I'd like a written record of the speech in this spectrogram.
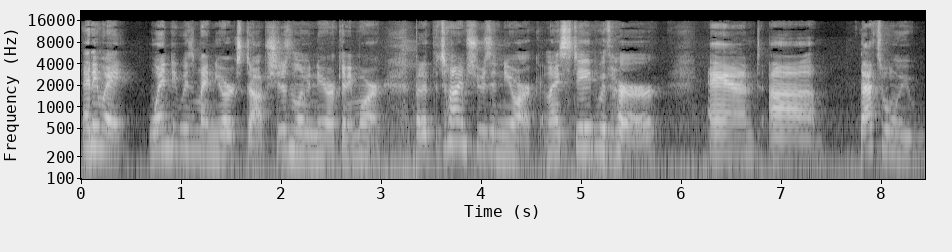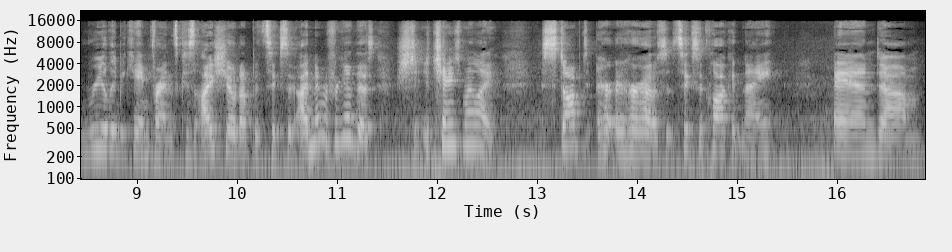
Anyway, Wendy was my New York stop. She doesn't live in New York anymore, but at the time she was in New York and I stayed with her and uh, that's when we really became friends because I showed up at six. I never forget this. It changed my life. Stopped her, at her house at six o'clock at night and um,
